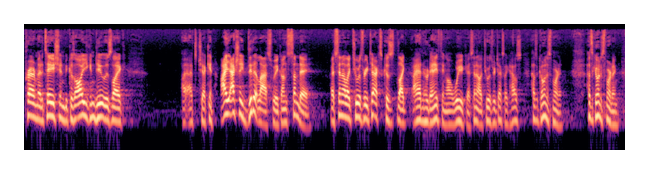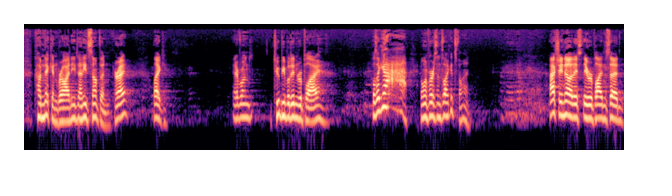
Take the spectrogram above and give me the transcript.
prayer and meditation because all you can do is like, I have to check in. I actually did it last week on Sunday. I sent out like two or three texts because like I hadn't heard anything all week. I sent out like two or three texts like, how's, how's it going this morning? How's it going this morning? I'm nicking, bro. I need, I need something, right? Like, and everyone, two people didn't reply. I was like, yeah. And one person's like, it's fine. Actually, no, they, they replied and said,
